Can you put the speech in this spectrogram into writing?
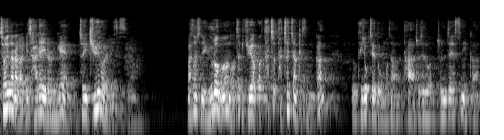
저희 나라가 이렇게 잘해 이러는 게 저희 기회가 열려 있었어요. 말씀하신 대로 유럽은 어차피 기회가 꽉 닫혀, 닫혀 있지 않겠습니까? 귀족제도 뭐다 조제도 존재했으니까.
